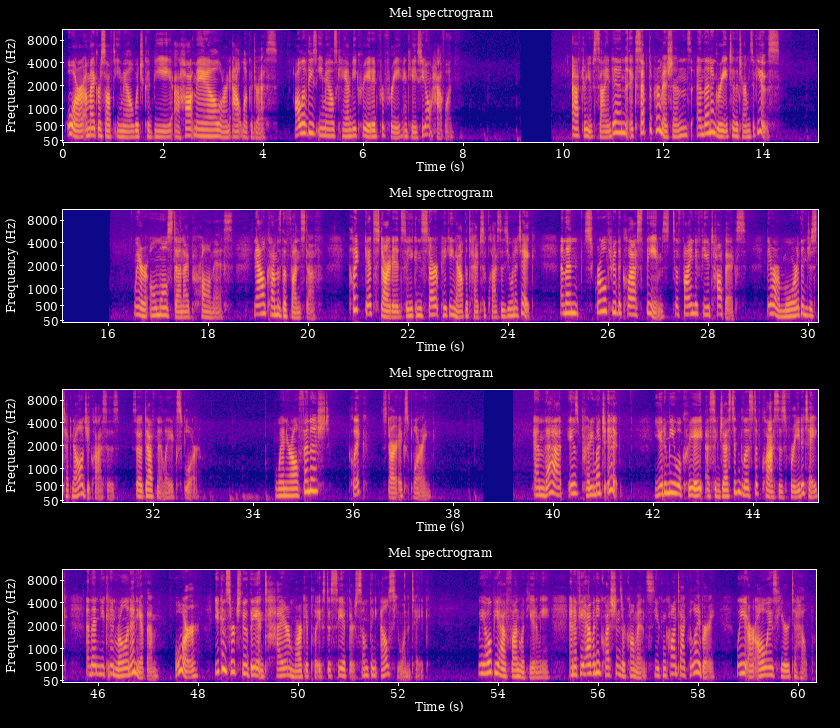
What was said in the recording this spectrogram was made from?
or a Microsoft email, which could be a Hotmail or an Outlook address. All of these emails can be created for free in case you don't have one. After you've signed in, accept the permissions and then agree to the terms of use. We are almost done, I promise. Now comes the fun stuff. Click Get Started so you can start picking out the types of classes you want to take. And then scroll through the class themes to find a few topics. There are more than just technology classes, so definitely explore. When you're all finished, click Start Exploring. And that is pretty much it. Udemy will create a suggested list of classes for you to take, and then you can enroll in any of them. Or you can search through the entire marketplace to see if there's something else you want to take. We hope you have fun with Udemy, and if you have any questions or comments, you can contact the library. We are always here to help.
